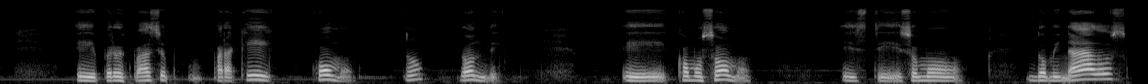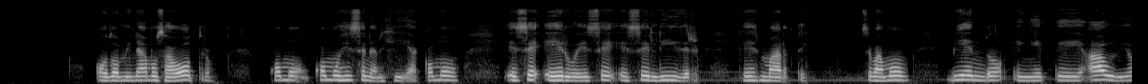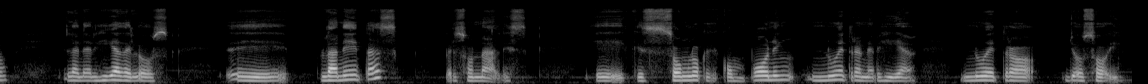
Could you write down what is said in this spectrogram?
eh, pero espacio para qué, cómo, ¿no? ¿Dónde? Eh, ¿Cómo somos? Este, somos dominados o dominamos a otro. ¿Cómo, cómo es esa energía? ¿Cómo ese héroe, ese, ese líder que es Marte? Se vamos viendo en este audio la energía de los eh, planetas personales, eh, que son lo que componen nuestra energía, nuestro yo soy.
